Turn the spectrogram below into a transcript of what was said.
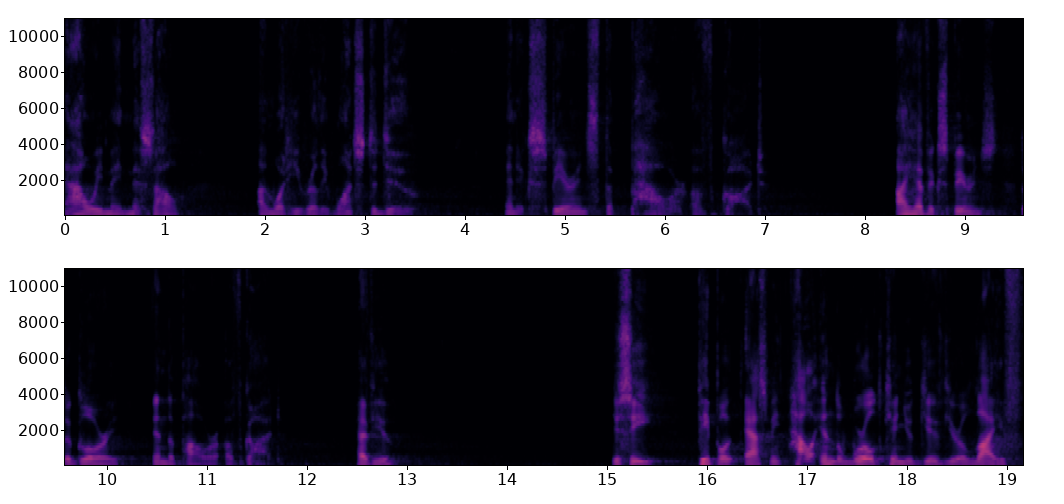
now we may miss out on what he really wants to do and experience the power of God. I have experienced the glory and the power of God. Have you? You see, people ask me, how in the world can you give your life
